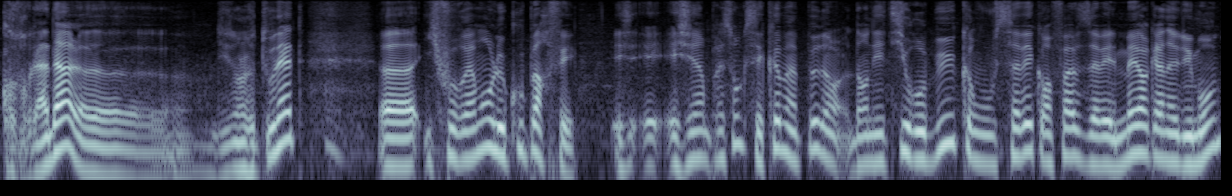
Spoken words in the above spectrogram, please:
contre Nadal, euh, disons-le tout net, il faut vraiment le coup parfait. Et, j'ai l'impression que c'est comme un peu dans, des tirs au but, quand vous savez qu'en face vous avez le meilleur gardien du monde,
